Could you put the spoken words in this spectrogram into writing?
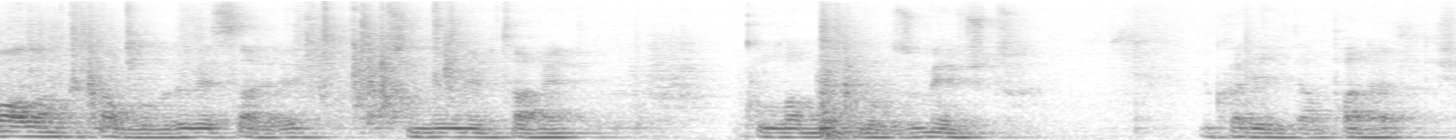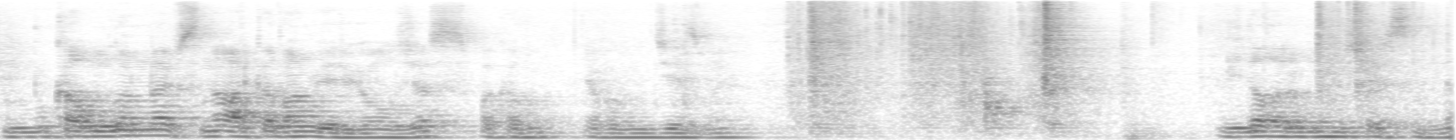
Bağlantı kabloları vesaire. Şimdi yine bir tane kullanma kılavuzu mevcut. Yukarıya giden panel. Şimdi bu kabloların hepsini arkadan veriyor olacağız. Bakalım yapabileceğiz mi? Vidaları bunun içerisinde.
